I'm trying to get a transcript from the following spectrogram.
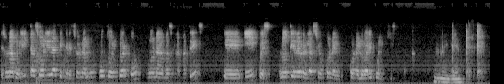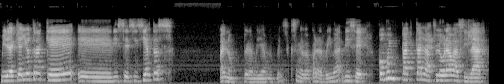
es una bolita sólida que creció en algún punto del cuerpo, no nada más en la matriz, eh, y pues no tiene relación con el, con el ovario poliquístico. Muy bien. Mira, aquí hay otra que eh, dice, si ciertas... Ay, no, espérame, ya me pensé que se me va para arriba. Dice, ¿cómo impacta la flora vacilar?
